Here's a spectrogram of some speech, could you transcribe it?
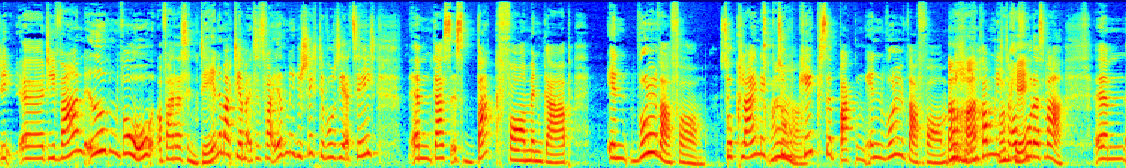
Die, äh, die waren irgendwo, war das in Dänemark? Die haben, das war irgendeine Geschichte, wo sie erzählt, ähm, dass es Backformen gab in Vulvaform. So kleine zum Keksebacken in Vulvaform. Ich, ich komme nicht drauf, okay. wo das war. Ähm,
